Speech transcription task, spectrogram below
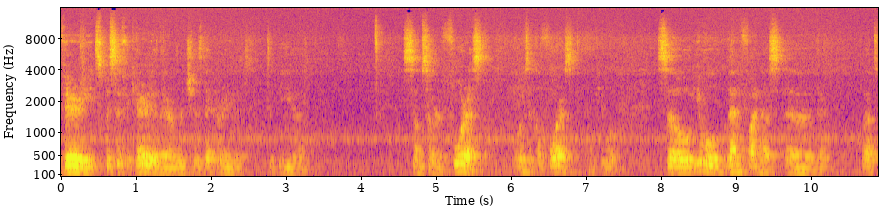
very specific area there which is decorated to be a, some sort of forest, whimsical forest, if you will. So you will then find us uh, there. But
